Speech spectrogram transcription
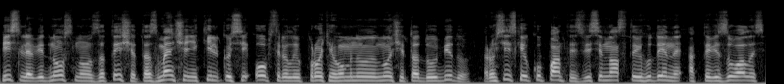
Після відносного затища та зменшення кількості обстрілів протягом минулої ночі та до обіду російські окупанти з 18-ї години активізувались,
